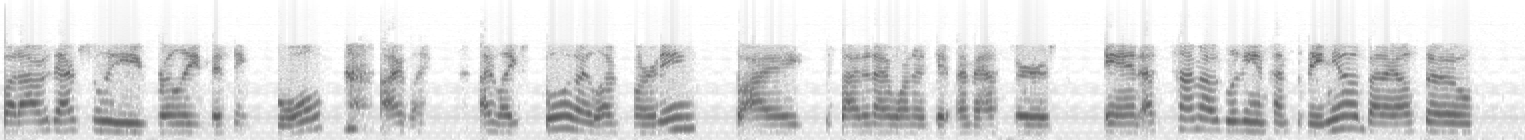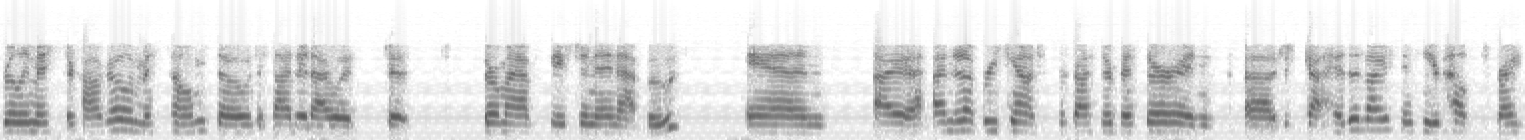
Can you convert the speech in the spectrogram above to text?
but I was actually really missing school. I like I liked school and I loved learning, so I decided I wanted to get my master's. And at the time, I was living in Pennsylvania, but I also really missed Chicago and missed home, so decided I would just throw my application in at Booth. And I ended up reaching out to Professor Visser and uh, just got his advice, and he helped write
